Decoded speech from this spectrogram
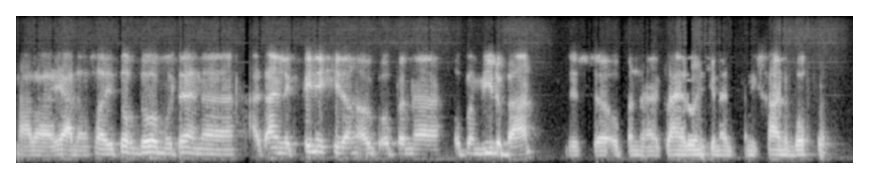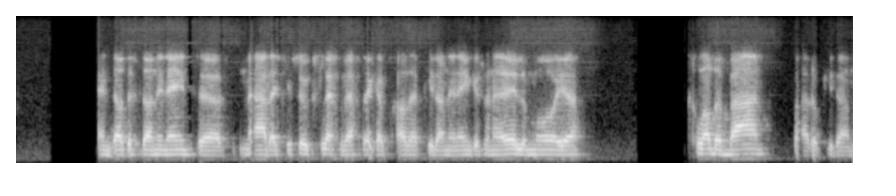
Maar uh, ja, dan zal je toch door moeten. En uh, uiteindelijk finish je dan ook op een, uh, op een wielenbaan. Dus op een klein rondje met van die schuine bochten. En dat is dan ineens, nadat je zulk slecht wegdek hebt gehad, heb je dan in één keer zo'n hele mooie, gladde baan. Waarop je dan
